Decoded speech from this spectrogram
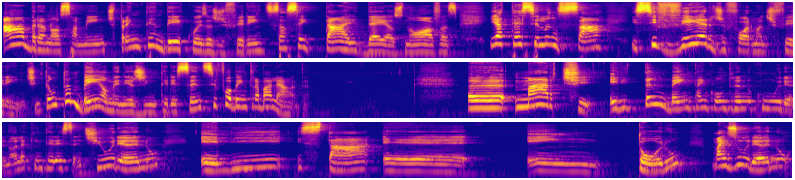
abra a nossa mente para entender coisas diferentes, aceitar ideias novas e até se lançar e se ver de forma diferente. Então, também é uma energia interessante se for bem trabalhada. Uh, Marte, ele também está encontrando com Urano. Olha que interessante. E Urano, ele está é, em touro, mas Urano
